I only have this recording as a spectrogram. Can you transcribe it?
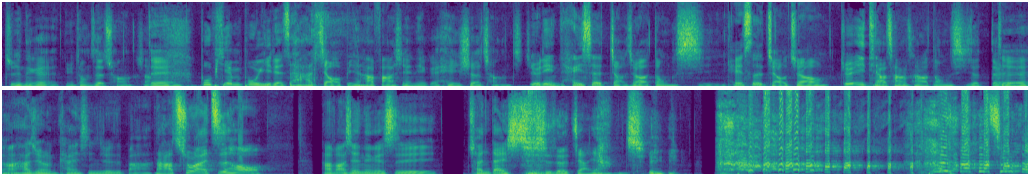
就是那个女同志的床上，对，不偏不倚的在他脚边，他发现了一个黑色长。有点黑色角角的东西，黑色角角就是一条长长的东西，就对。对，然后他就很开心，就是把它拿出来之后，他发现那个是穿戴式的假阳具。出来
